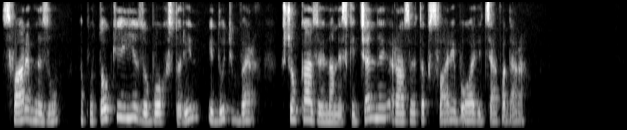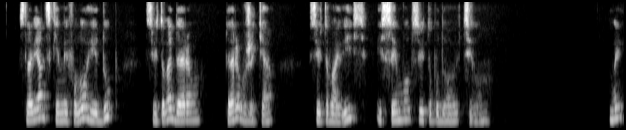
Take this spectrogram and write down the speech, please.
з внизу, а потоки її з обох сторін ідуть вверх, що вказує на нескінченний розвиток в сфері Бога Вітця Фадара. В слав'янській міфології дуб світове дерево, дерево життя, світова вісь і символ світобудови в цілому. Ми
